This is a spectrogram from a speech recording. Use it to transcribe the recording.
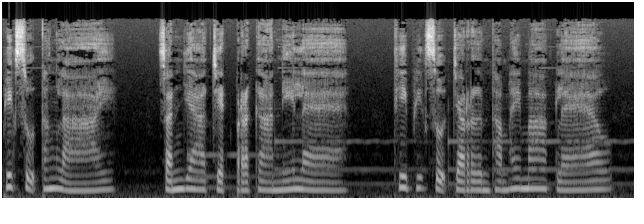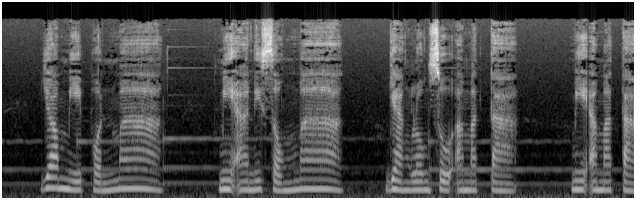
ภิกษุทั้งหลาย สัญญาเจ็ดประการนี้แล ที่ภิกษุเจริญทำให้มากแล้ว ย่อมมีผลมาก มีอานิสงส์มาก อย่างลงสู่อมตะ มีอมตะ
